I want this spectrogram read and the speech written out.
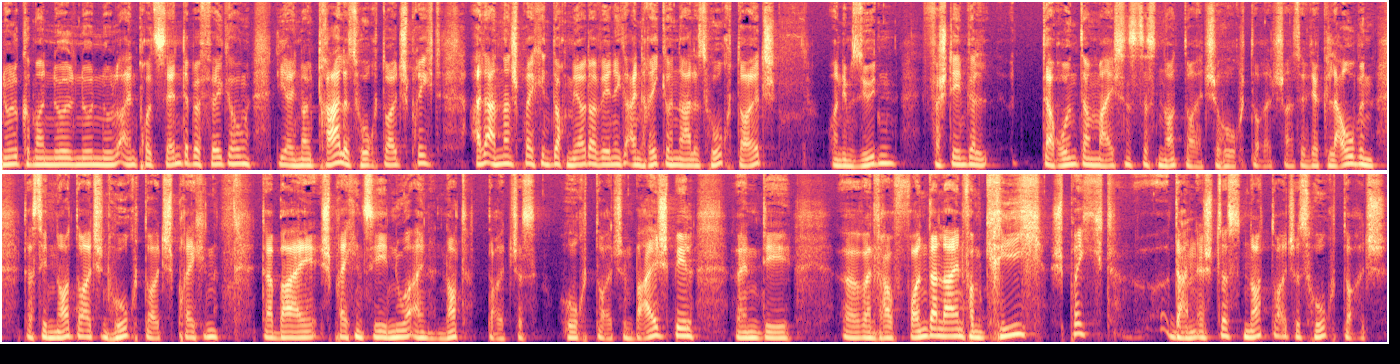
0,0001 Prozent der Bevölkerung, die ein neutrales Hochdeutsch spricht. Alle anderen sprechen doch mehr oder weniger ein regionales Hochdeutsch. Und im Süden verstehen wir darunter meistens das norddeutsche Hochdeutsch. Also wir glauben, dass die Norddeutschen Hochdeutsch sprechen. Dabei sprechen sie nur ein norddeutsches Hochdeutsch. Ein Beispiel, wenn die äh, wenn Frau von der Leyen vom Krieg spricht, dann ist das norddeutsches Hochdeutsch.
